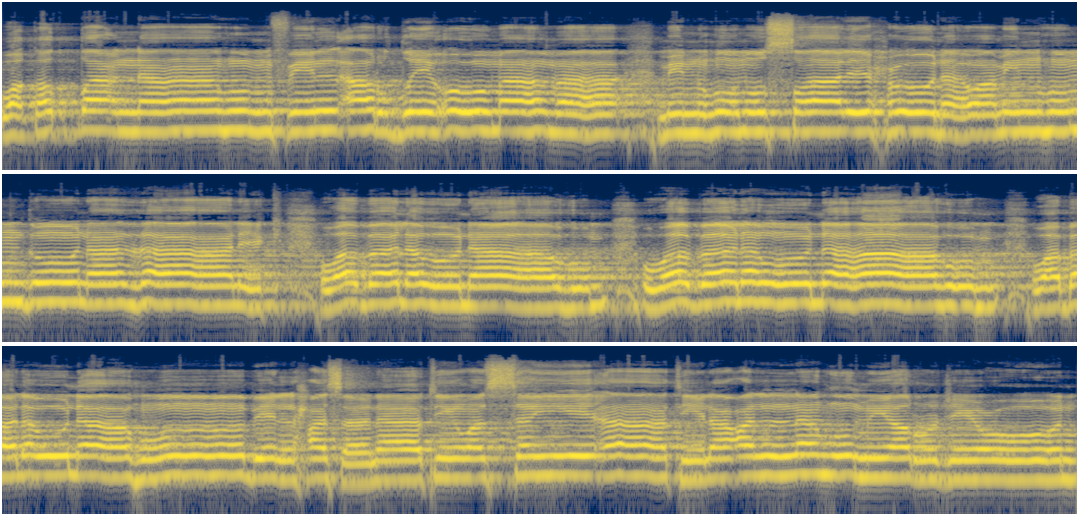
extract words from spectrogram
وقطعناهم في الأرض أمما منهم الصالحون ومنهم دون ذلك. وبلوناهم وبلوناهم وبلوناهم بالحسنات والسيئات لعلهم يرجعون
